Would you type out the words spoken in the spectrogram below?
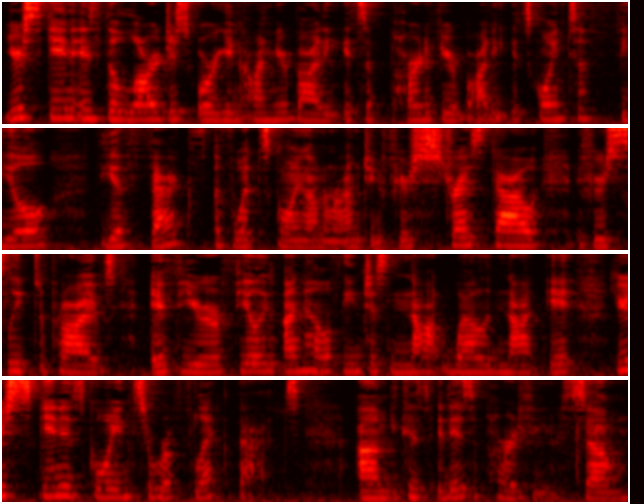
your skin is the largest organ on your body. It's a part of your body. It's going to feel the effects of what's going on around you. If you're stressed out, if you're sleep deprived, if you're feeling unhealthy, just not well and not it, your skin is going to reflect that um, because it is a part of you. So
